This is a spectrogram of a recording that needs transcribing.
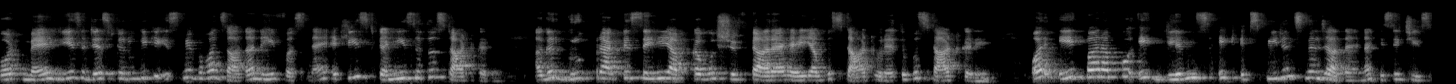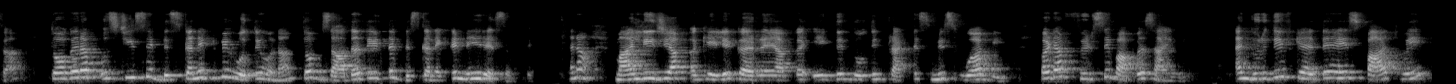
वॉट मैं ये सजेस्ट करूँगी कि इसमें बहुत ज़्यादा नहीं फंसना है एटलीस्ट कहीं से तो स्टार्ट करें। अगर ग्रुप प्रैक्टिस से ही आपका वो शिफ्ट आ रहा है या वो स्टार्ट हो रहा है तो वो स्टार्ट करें। और एक बार आपको एक ग्लिम्स एक एक्सपीरियंस मिल जाता है ना किसी चीज़ का तो अगर आप उस चीज़ से डिस्कनेक्ट भी होते हो ना तो आप ज़्यादा देर तक डिस्कनेक्टेड नहीं रह सकते, है ना? मान लीजिए आप अकेले कर रहे हैं, आपका एक दिन, दो दिन प्रैक्टिस मिस हुआ भी बट आप फिर से वापस आएँगे। एंड गुरुदेव कहते हैं इस पाथ में,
